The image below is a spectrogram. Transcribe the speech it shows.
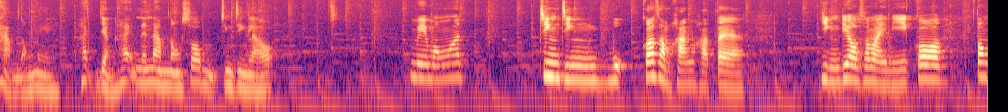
ถามน้องเมย์ให้อย่างให้แนะนำน้องส้มจริง ๆ แล้ว เมย์มองว่าจริง ๆ บุกก็สำคัญค่ะ แต่ หญิงเดียวสมัยนี้ก็ต้อง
